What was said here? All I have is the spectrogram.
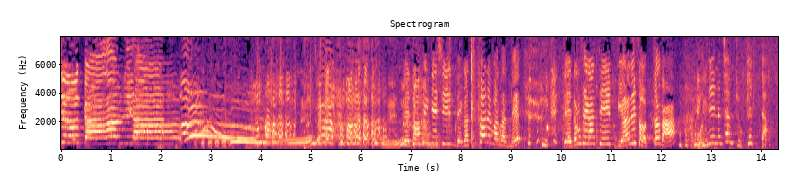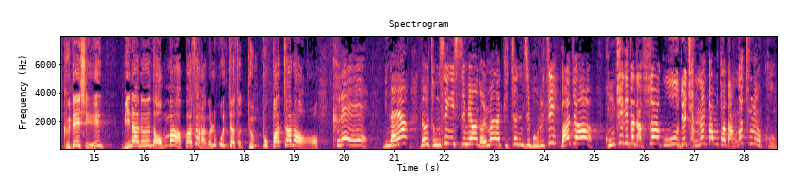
축하합니다. 내 동생 대신 내가 축하를 받았네. 내 동생한테 미안해서 어쩌나? 언니는 참 좋겠다. 그 대신 미나는 엄마 아빠 사랑을 혼자서 듬뿍 받잖아. 그래. 미나야, 너 동생 있으면 얼마나 귀찮은지 모르지? 맞아. 공책에다 낙서하고 내 장난감을 다 망가뜨려 놓고.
